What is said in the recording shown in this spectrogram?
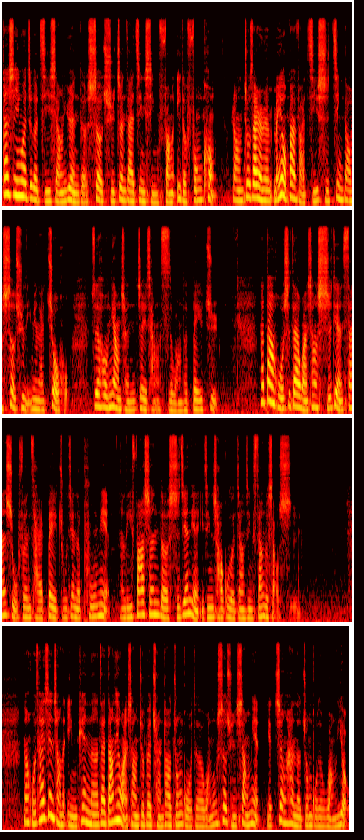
但是因为这个吉祥苑的社区正在进行防疫的封控，让救灾人员没有办法及时进到社区里面来救火，最后酿成这场死亡的悲剧。那大火是在晚上十点三十五分才被逐渐的扑灭，那离发生的时间点已经超过了将近三个小时。那火灾现场的影片呢，在当天晚上就被传到中国的网络社群上面，也震撼了中国的网友。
